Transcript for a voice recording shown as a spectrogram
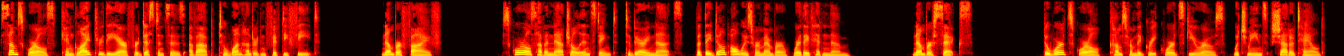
Some squirrels can glide through the air for distances of up to 150 feet. Number 5. Squirrels have a natural instinct to bury nuts, but they don't always remember where they've hidden them. Number 6. The word squirrel comes from the Greek word skiuros, which means shadow-tailed.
